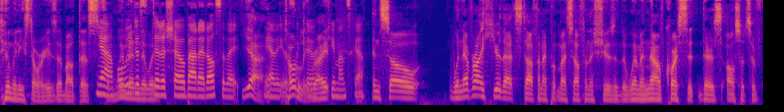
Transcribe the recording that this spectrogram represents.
too many stories about this. Yeah, from well we just would- did a show about it also that Yeah, yeah that totally, to right? a few months ago. And so whenever I hear that stuff and I put myself in the shoes of the women, now of course it, there's all sorts of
